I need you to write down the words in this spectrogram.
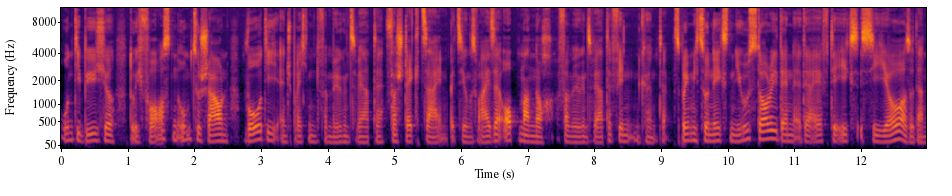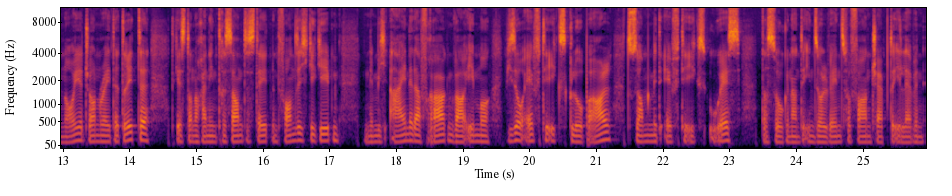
und die Bücher durchforsten, um zu schauen, wo die entsprechenden Vermögenswerte versteckt seien, beziehungsweise ob man noch Vermögenswerte finden könnte. Das bringt mich zur nächsten News Story, denn der FTX-CEO, also der neue John Ray III., hat gestern noch ein interessantes Statement von sich gegeben, nämlich eine der Fragen war immer, wieso FTX global zusammen mit FTX US das das sogenannte Insolvenzverfahren Chapter 11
